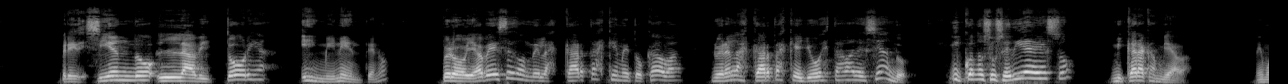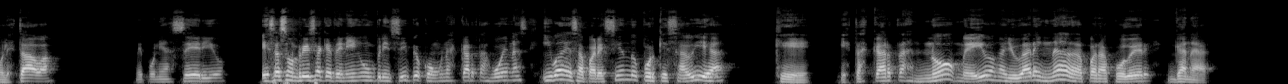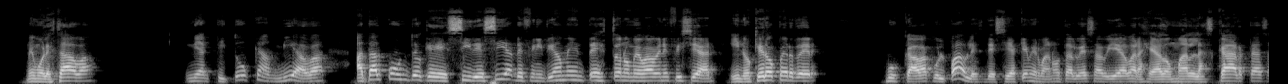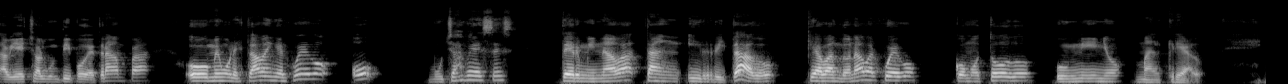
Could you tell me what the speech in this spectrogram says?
prediciendo la victoria inminente, ¿no? Pero había veces donde las cartas que me tocaban no eran las cartas que yo estaba deseando. Y cuando sucedía eso, mi cara cambiaba. Me molestaba, me ponía serio. Esa sonrisa que tenía en un principio con unas cartas buenas iba desapareciendo porque sabía que estas cartas no me iban a ayudar en nada para poder ganar. Me molestaba, mi actitud cambiaba a tal punto que si decía definitivamente esto no me va a beneficiar y no quiero perder, buscaba culpables. Decía que mi hermano tal vez había barajeado mal las cartas, había hecho algún tipo de trampa, o me molestaba en el juego, o muchas veces terminaba tan irritado que abandonaba el juego como todo un niño malcriado.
